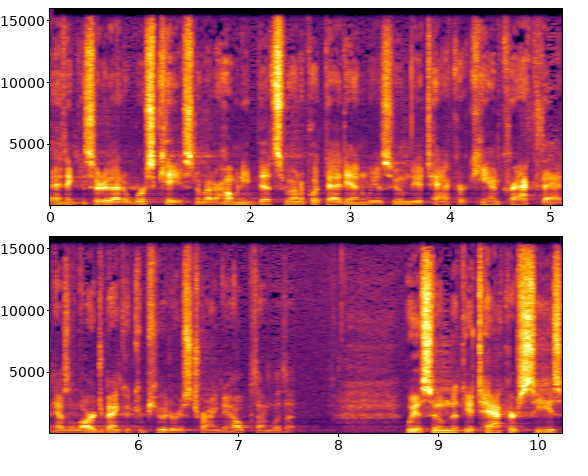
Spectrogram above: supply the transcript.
I think consider that a worst case. No matter how many bits we want to put that in, we assume the attacker can crack that and has a large bank of computers trying to help them with it. We assume that the attacker sees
